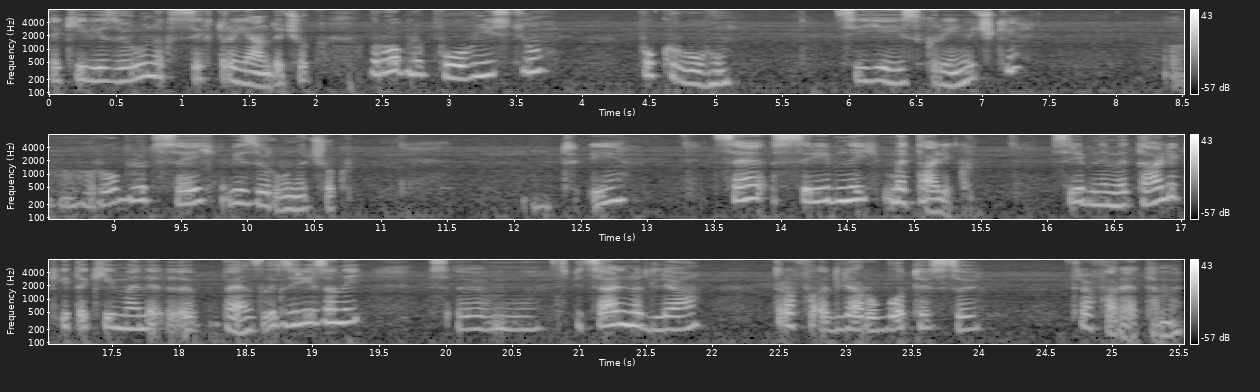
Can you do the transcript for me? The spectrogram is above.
Такий візерунок з цих трояндочок. Роблю повністю по кругу цієї скринючки роблю цей візеруночок. От, і це срібний металік. Срібний металік, і такий в мене е, пензлик зрізаний ем, спеціально для, для роботи з трафаретами.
